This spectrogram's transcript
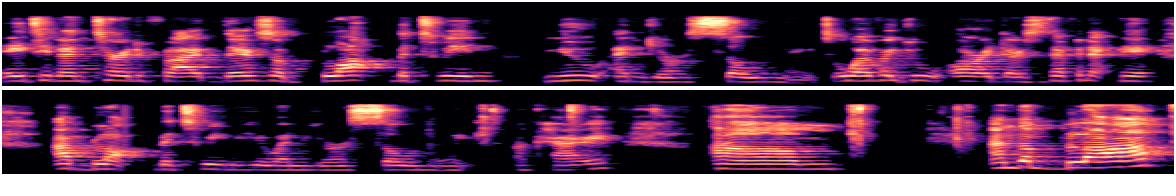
18 and 35. There's a block between you and your soulmate. Whoever you are, there's definitely a block between you and your soulmate, okay? Um, and the block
